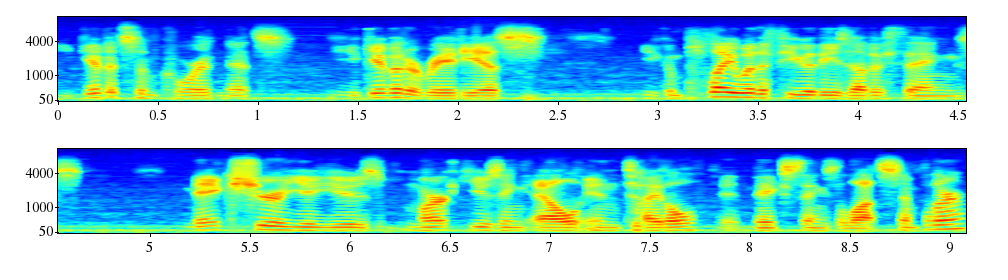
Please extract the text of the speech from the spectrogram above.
You give it some coordinates, you give it a radius, you can play with a few of these other things. Make sure you use mark using L in title. It makes things a lot simpler.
